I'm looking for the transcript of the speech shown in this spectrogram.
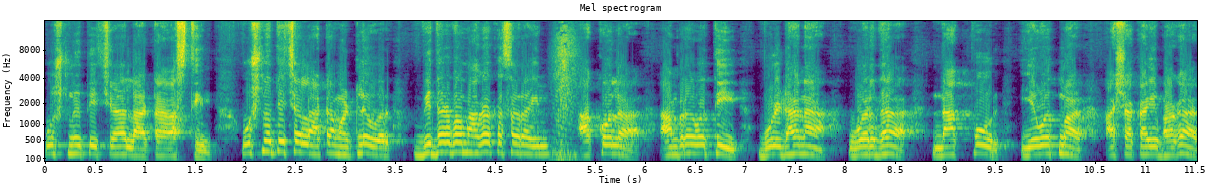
उष्णतेच्या लाटा असतील. उष्णतेच्या लाटा म्हटल्यावर विदर्भ मागा कसा राहील? अकोला अमरावती बुलढाणा वर्धा नागपूर यवतमाळ अशा काही भागात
